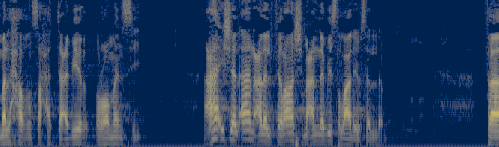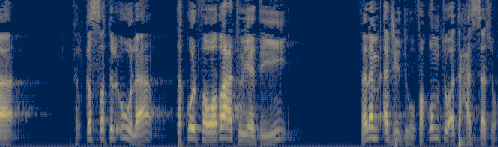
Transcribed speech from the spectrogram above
ملحظ صح التعبير رومانسي. عائشة الآن على الفراش مع النبي صلى الله عليه وسلم. ففي القصة الأولى تقول فوضعت يدي فلم أجده فقمت أتحسسه.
